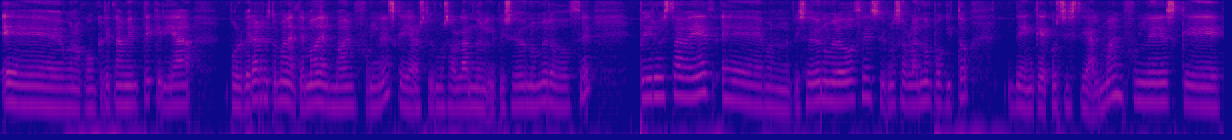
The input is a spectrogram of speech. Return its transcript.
eh, bueno, concretamente quería volver a retomar el tema del mindfulness, que ya lo estuvimos hablando en el episodio número 12, pero esta vez, eh, bueno, en el episodio número 12 estuvimos hablando un poquito de en qué consistía el mindfulness, que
